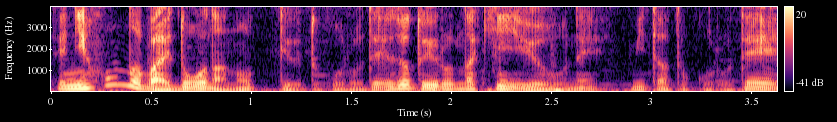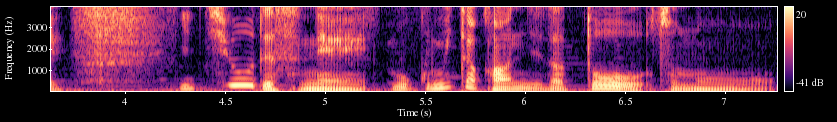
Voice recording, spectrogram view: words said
で日本の場合どうなのっていうところで、ちょっといろんな記事をね、見たところで、一応ですね、僕見た感じだと、その、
